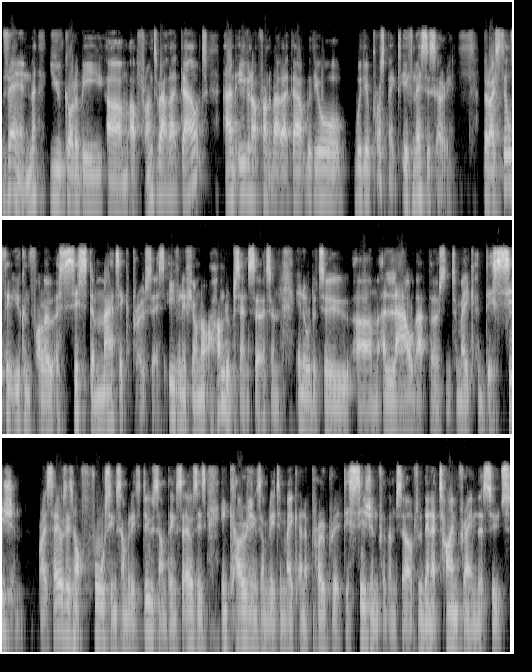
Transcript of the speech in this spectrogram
then you've got to be um, upfront about that doubt, and even upfront about that doubt with your with your prospect, if necessary. But I still think you can follow a systematic process, even if you're not 100% certain, in order to um, allow that person to make a decision. Right? Sales is not forcing somebody to do something. Sales is encouraging somebody to make an appropriate decision for themselves within a time frame that suits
